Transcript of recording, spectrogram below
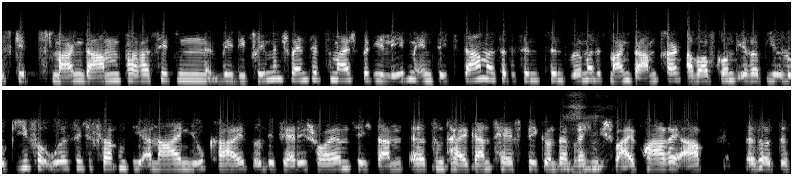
es gibt Magen-Darm-Parasiten wie die Friemenschwänze zum Beispiel, die leben im Dickdarm, also das sind, sind Würmer des Magen-Darm-Trakts, aber aufgrund ihrer Biologie verursachen die analen Juckreiz und die Pferde scheuern sich dann äh, zum Teil ganz heftig und dann Mhm. brechen die Schweifhaare ab. Also das,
